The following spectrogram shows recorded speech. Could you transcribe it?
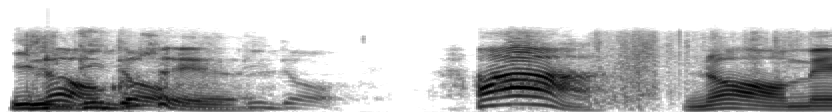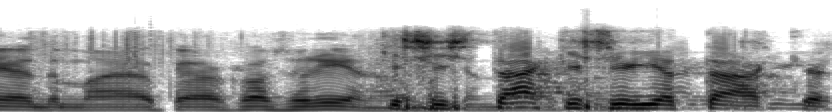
il No, cos'era? Ah! No, merda, ma quella cosa lì è una che si stacca e si riattacca.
